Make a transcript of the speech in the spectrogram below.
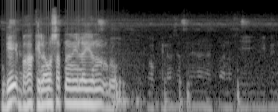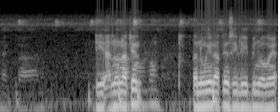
Hindi, baka kinausap na nila yun bro. O, kinausap nila. Nagpaano si Ibin. Nagpa, ano, Di, ano natin? Tanungin natin si Libin mamaya.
